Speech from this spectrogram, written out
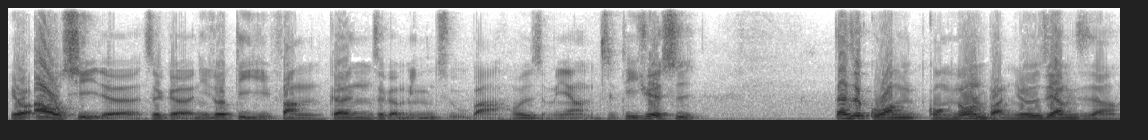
有傲气的这个，你说地方跟这个民族吧，或者怎么样子，的确是。但是广广东人本来就是这样子啊，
